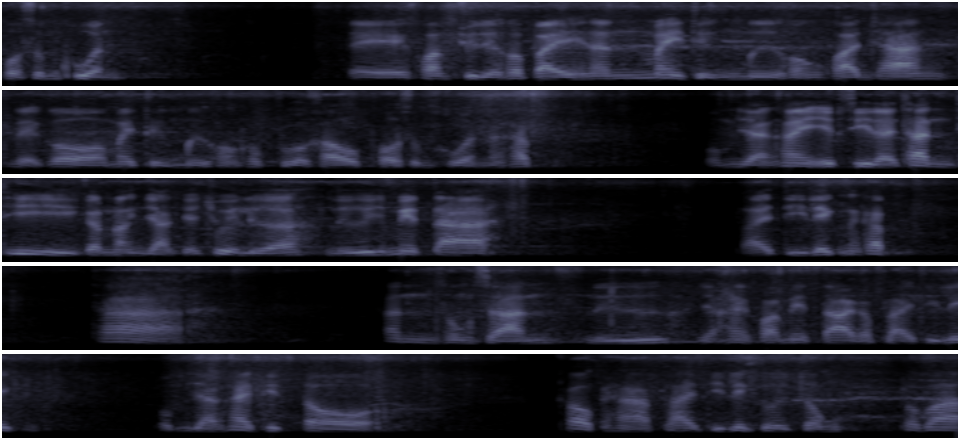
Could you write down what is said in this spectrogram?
พอสมควร แต่ความช่วยเหลือเข้าไปนั้นไม่ถึงมือของควานช้าง และก็ไม่ถึงมือของครอบครัวเขาพอสมควรนะครับ ผมอยากให้ FC หลายท่านที่กำลังอยากจะช่วยเหลือ หรือเมตตาปลายตีเล็กนะครับ ถ้าท่านสงสารหรืออยากให้ความเมตตากับปลายตีเล็ก ผมอยากให้ติดต่อเข้าไปหาพลายตีเล็กโดยตรง เพราะว่า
